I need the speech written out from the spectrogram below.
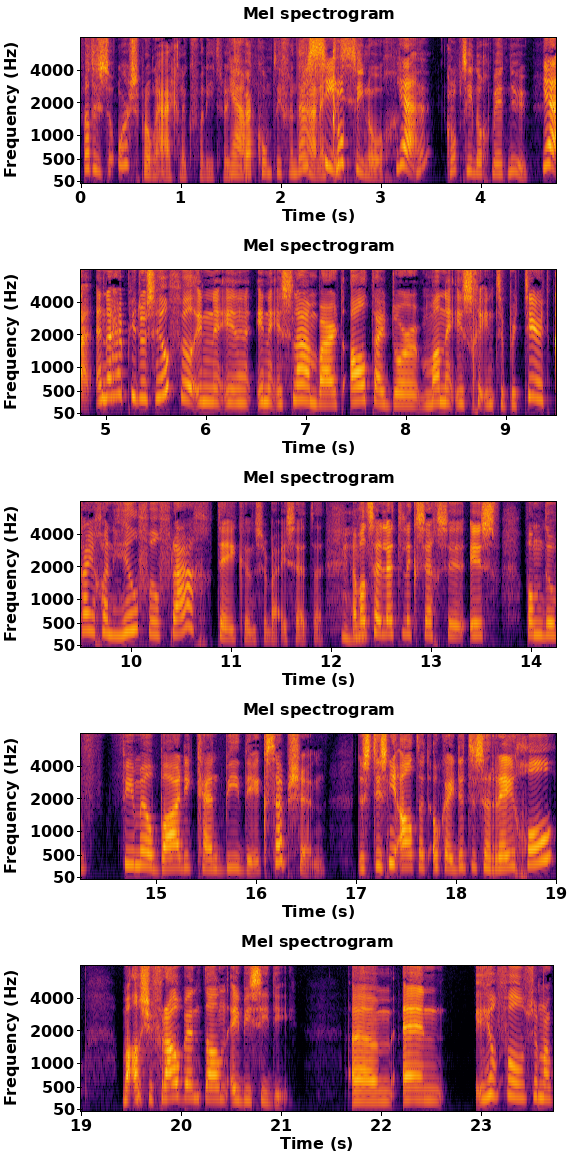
wat is de oorsprong eigenlijk van die traditie? Ja. Waar komt die vandaan? En klopt die nog? Ja. Hè? Klopt die nog met nu? Ja, en daar heb je dus heel veel in, in, in de islam, waar het altijd door mannen is geïnterpreteerd, kan je gewoon heel veel vraagtekens erbij zetten. En wat zij letterlijk zegt ze, is van de female body can't be the exception. Dus het is niet altijd, oké, dit is een regel, maar als je vrouw bent dan ABCD. Ehm, en heel veel, zeg maar,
